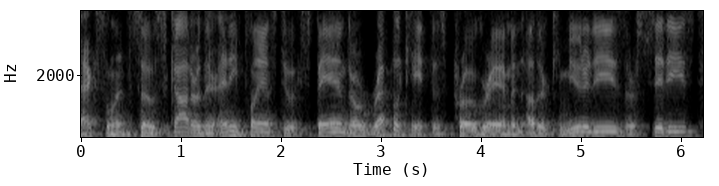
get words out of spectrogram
Excellent. So, Scott, are there any plans to expand or replicate this program in other communities or cities?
